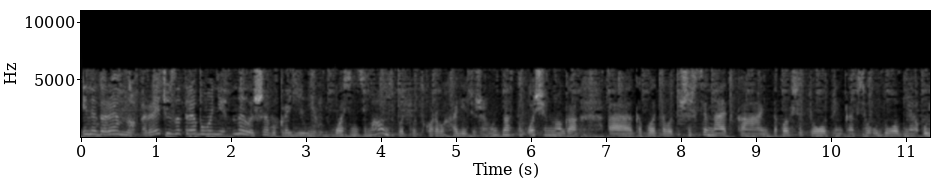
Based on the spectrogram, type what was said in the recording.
І недаремно речі затребувані не лише в Україні. Осень-зима у нас будет вот скоро выходить уже. У нас там очень много э, какой-то вот шерстяная ткань, такое все тепленькое, все удобное, уютное,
